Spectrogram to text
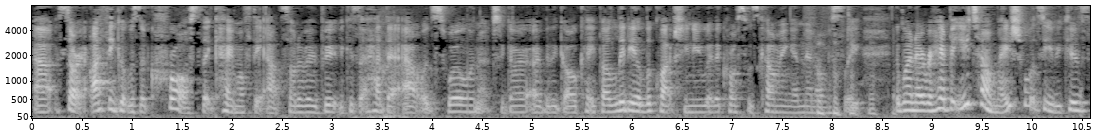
Uh, sorry, I think it was a cross that came off the outside of her boot because it had that outward swirl in it to go over the goalkeeper. Lydia looked like she knew where the cross was coming, and then obviously it went overhead. But you tell me, Schwarzy, because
